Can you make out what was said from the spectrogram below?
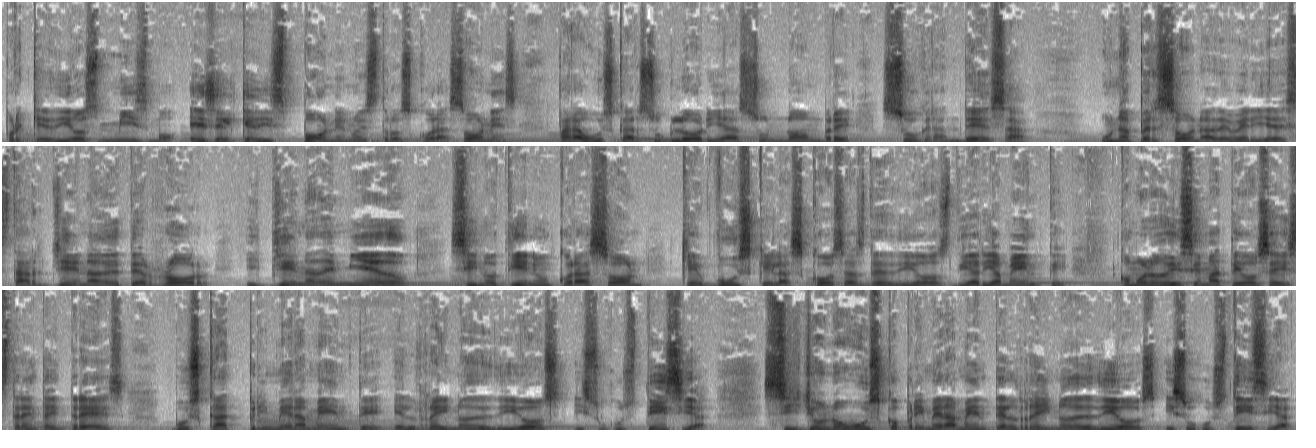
Porque Dios mismo es el que dispone nuestros corazones para buscar su gloria, su nombre, su grandeza. Una persona debería estar llena de terror y llena de miedo si no tiene un corazón que busque las cosas de Dios diariamente. Como lo dice Mateo 6:33, buscad primeramente el reino de Dios y su justicia. Si yo no busco primeramente el reino de Dios y su justicia,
